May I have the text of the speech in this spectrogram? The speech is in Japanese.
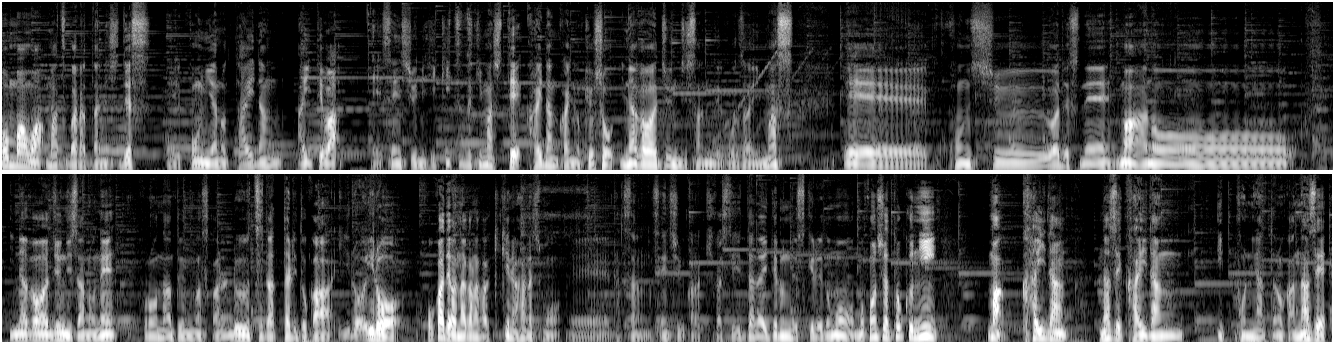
こんばんは松原谷氏です、えー、今夜の対談相手は、えー、先週に引き続きまして会談会の巨匠稲川淳二さんでございます、えー、今週はですねまああの稲川淳二さんのねコロナといいますかルーツだったりとかいろいろ他ではなかなか聞けない話も、えー、たくさん先週から聞かせていただいてるんですけれども、もう今週は特に、まあ、階段なぜ階段一本になったのかなぜ、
